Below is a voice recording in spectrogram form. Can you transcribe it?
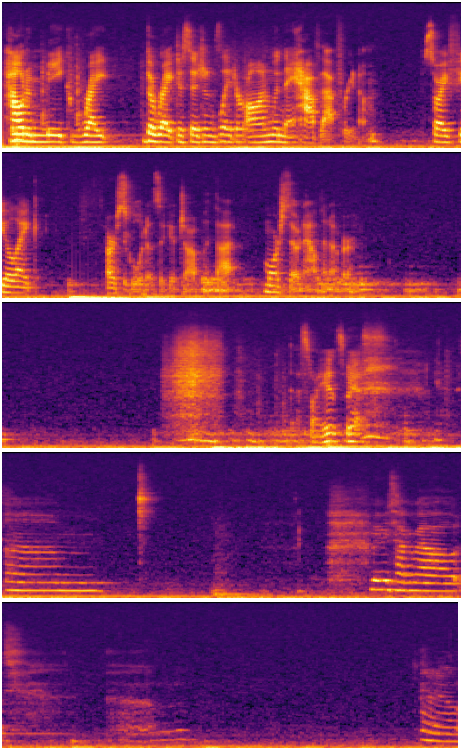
how to make right the right decisions later on when they have that freedom. So I feel like our school does a good job with that, more so now than ever. That's my answer. Yes. Um, maybe talk about. Um, I don't know.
